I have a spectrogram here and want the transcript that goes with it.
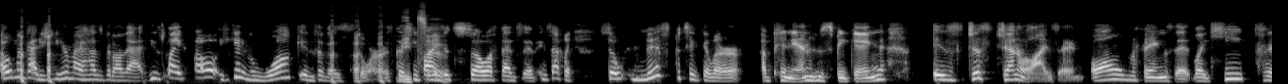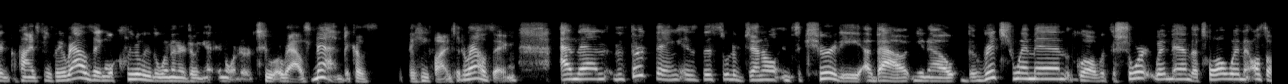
Oh my god, you should hear my husband on that. He's like, oh, he can't even walk into those stores because he finds too. it so offensive. Exactly. So this particular opinion, who's speaking, is just generalizing all the things that like he finds particularly arousing. Well, clearly the women are doing it in order to arouse men because he finds it arousing. And then the third thing is this sort of general insecurity about, you know, the rich women, well, with the short women, the tall women. Also,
